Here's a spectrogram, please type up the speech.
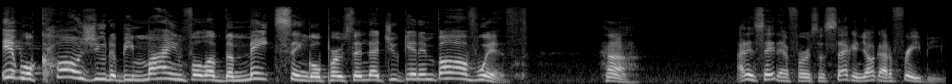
It will cause you to be mindful of the mate single person that you get involved with. Huh. I didn't say that first or second. Y'all got a freebie.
